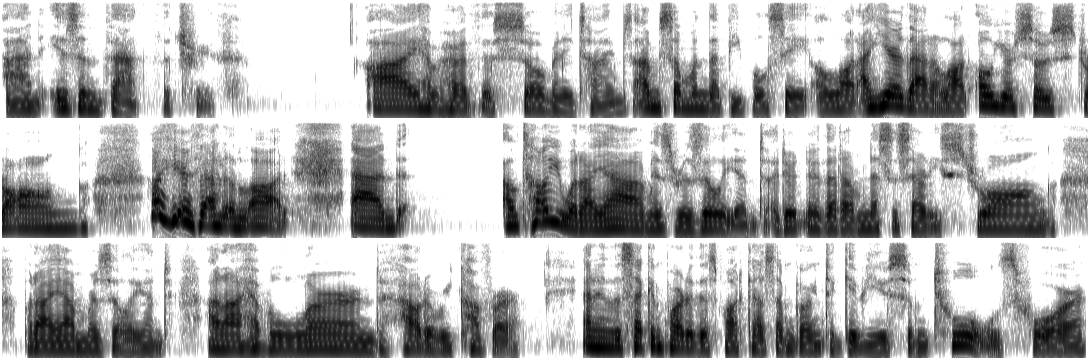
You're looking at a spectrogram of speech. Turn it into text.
And isn't that the truth? I have heard this so many times. I'm someone that people say a lot. I hear that a lot. Oh, you're so strong. I hear that a lot. And I'll tell you what I am is resilient. I don't know that I'm necessarily strong, but I am resilient and I have learned how to recover. And in the second part of this podcast, I'm going to give you some tools for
